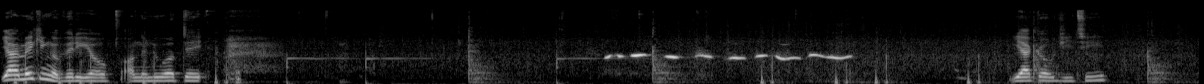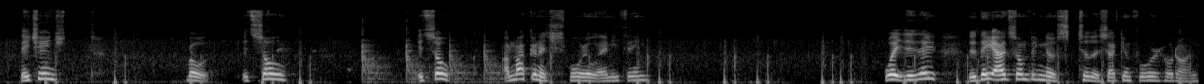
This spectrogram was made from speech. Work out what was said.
Yeah, I'm making a video on the new update. Yakko GT. They changed Bro, it's so... It's so... I'm not gonna spoil anything. Wait, did they did they add something to, to the second floor? Hold on.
